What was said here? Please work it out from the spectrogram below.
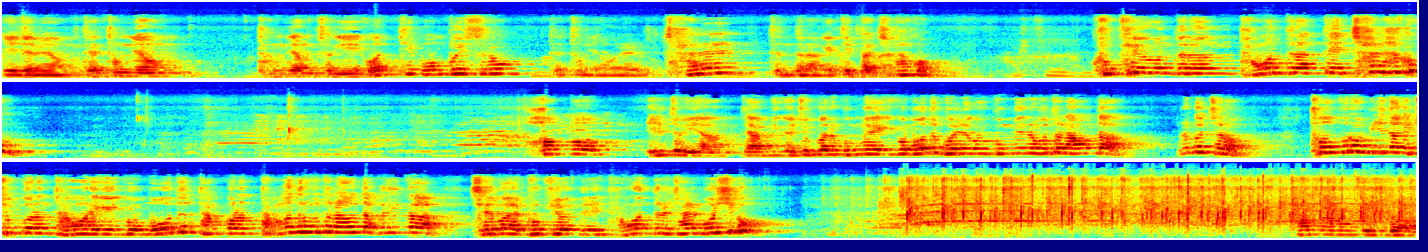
이재명 대통령 당정청이 원팀 원보이스로 대통령을 잘 든든하게 뒷받침하고 국회의원들은 당원들한테 잘하고 헌법 1조 2항 대한민국의 주권은 국민에게 있고 모든 권력은 국민으로부터 나온다. 그런 것처럼 더불어민주당의 주권은 당원에게 있고 모든 당권은 당원으로부터 나온다. 그러니까 제발 국회의원들이 당원들을 잘 모시고 한마음 뜻으로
